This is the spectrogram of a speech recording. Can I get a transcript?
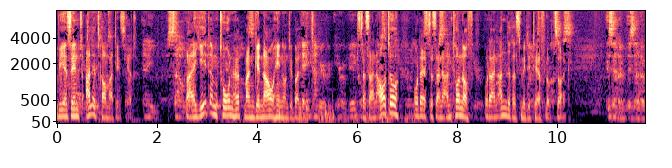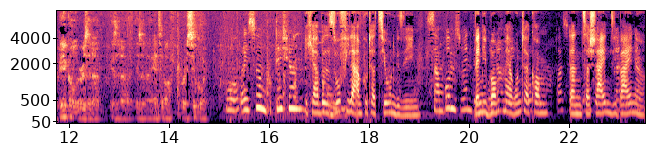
Wir sind alle traumatisiert. Bei jedem Ton hört man genau hin und überlegt. Ist das ein Auto oder ist es eine Antonov oder ein anderes Militärflugzeug? Is that a, is that a vehicle or is it a, is it a, is it a Antonov or a Sukhoi? Ich habe so viele Amputationen gesehen. Wenn die Bomben herunterkommen, dann zerschneiden sie Beine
